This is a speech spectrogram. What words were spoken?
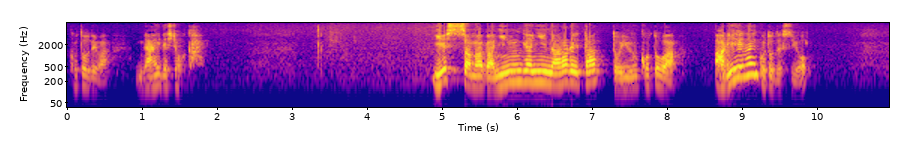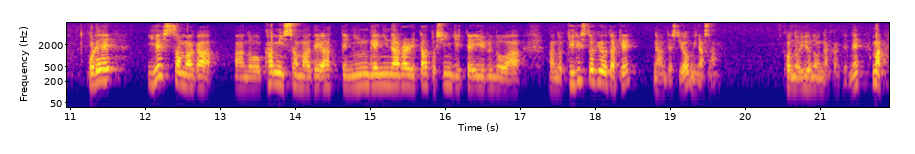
ことではないでしょうか。イエス様が人間になられたということはありえないことですよ。これイエス様があの神様であって人間になられたと信じているのはあのキリスト教だけなんですよ皆さん。この世の中でね。まあ、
